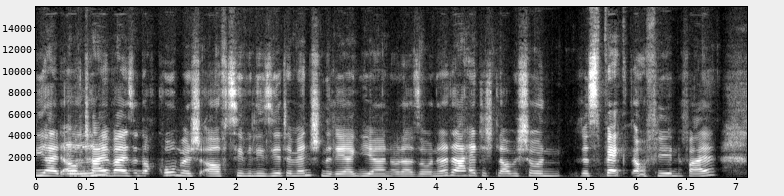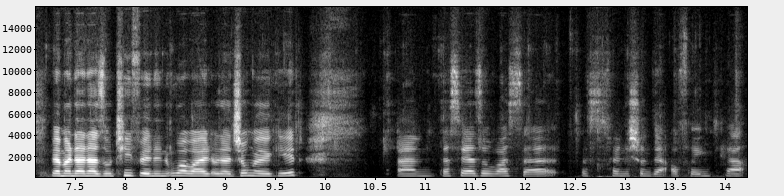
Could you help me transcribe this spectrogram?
die halt auch mhm. teilweise noch komisch auf zivilisierte Menschen reagieren oder so. Ne? Da hätte ich, glaube ich, schon Respekt auf jeden Fall, wenn man dann da so tief in den Urwald oder Dschungel geht. Ähm, das wäre sowas, äh, das fände ich schon sehr aufregend, ja.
